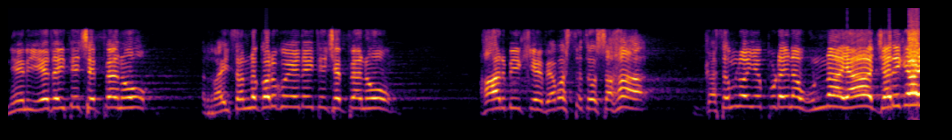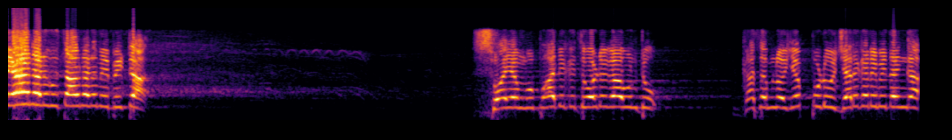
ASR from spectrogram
నేను ఏదైతే చెప్పానో రైతన్న కొరకు ఏదైతే చెప్పానో ఆర్బీకే వ్యవస్థతో సహా గతంలో ఎప్పుడైనా ఉన్నాయా జరిగాయా అని అడుగుతా ఉన్నాడు మీ బిడ్డ. స్వయం ఉపాధికి తోడుగా ఉంటూ గతంలో ఎప్పుడూ జరగని విధంగా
